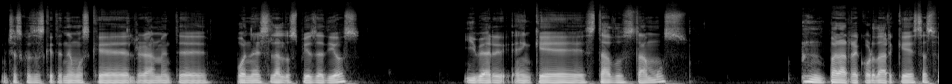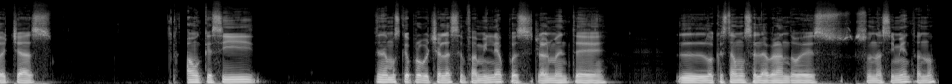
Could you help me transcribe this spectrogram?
Muchas cosas que tenemos que realmente ponérselas a los pies de Dios y ver en qué estado estamos para recordar que estas fechas, aunque sí tenemos que aprovecharlas en familia, pues realmente lo que estamos celebrando es su nacimiento, ¿no?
